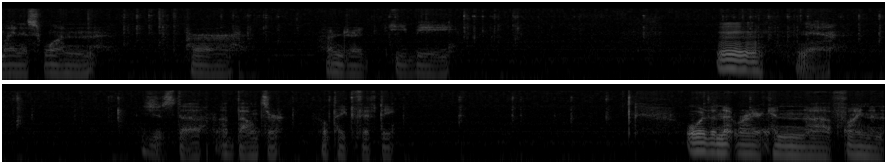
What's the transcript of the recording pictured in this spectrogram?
Minus 1 per 100 EB. Hmm, nah. He's just a, a bouncer. He'll take 50. Or the netrunner can uh, find an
